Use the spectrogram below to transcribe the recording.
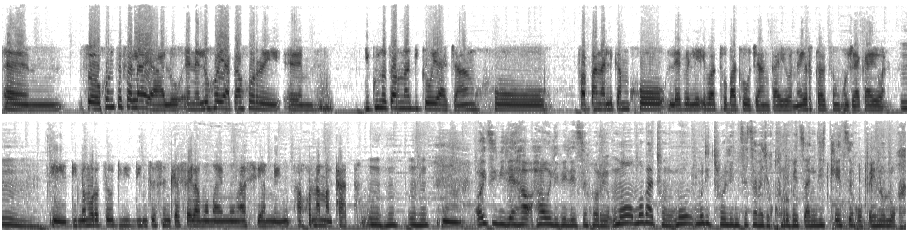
Um so go ntse fela yalo and le go ya ka gore um dikuno tsa rona di tlo ya jang go fapana le ka mokgo level e batho ba tlo jang ka yona e re tlwaetseng go ja ka yona. E dinomoro tseo di ntse sentle fela mo maemong a siameng a gona mathata. O itse ebile ha o lebeletse gore mo bathong mo di-trolling tse tsa ba di kgorometsang di tletse go penologa.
